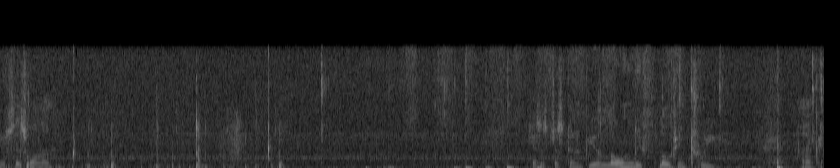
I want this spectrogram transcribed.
use this one then. Guess it's just gonna be a lonely floating tree. Okay.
